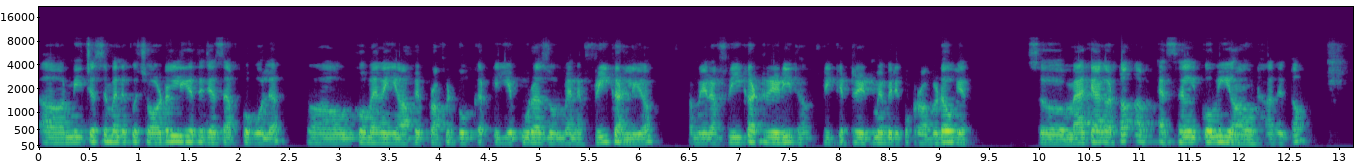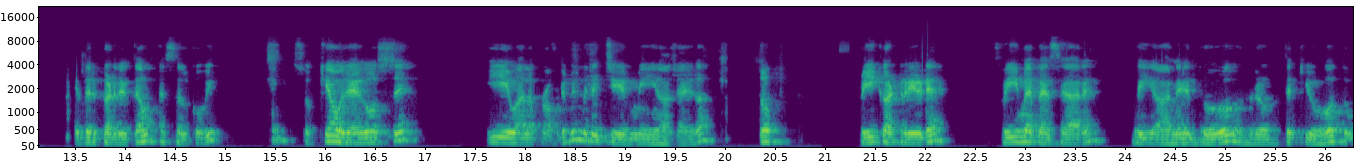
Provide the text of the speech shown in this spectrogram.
नीचे से मैंने कुछ ऑर्डर लिए थे जैसे आपको बोला। उनको मैंने यहाँ पे प्रॉफिट बुक करके ये पूरा जोन मैंने फ्री कर लिया। और मेरा फ्री का ट्रेड ही था। फ्री के ट्रेड में मेरे को प्रॉफिट हो गया। सो so, मैं क्या करता हूँ अब एसएल को भी यहाँ उठा देता हूँ। इधर कर देते हैं हम एस एल को भी। सो so, क्या हो जाएगा उससे? ये वाला प्रॉफिट भी मेरे जेब में ही आ जाएगा। तो फ्री का ट्रेड है। फ्री में पैसे आ रहे हैं। भाई, आने दो, रुकते क्यों हो? तो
